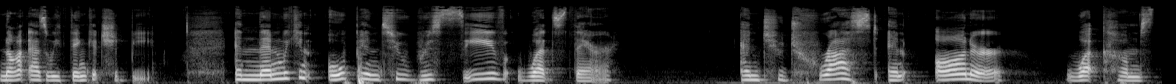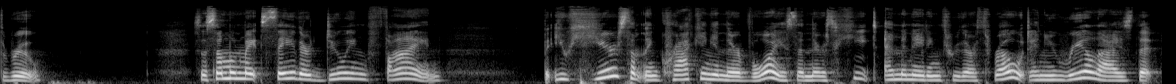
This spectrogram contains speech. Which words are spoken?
not as we think it should be. And then we can open to receive what's there and to trust and honor what comes through. So, someone might say they're doing fine, but you hear something cracking in their voice and there's heat emanating through their throat, and you realize that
